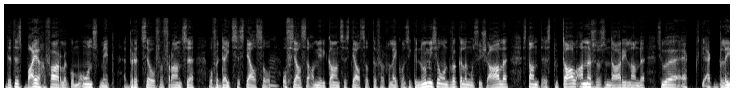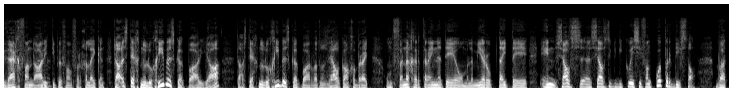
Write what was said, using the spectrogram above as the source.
Dit is baie gevaarlik om ons met 'n Britse of 'n Franse of 'n Duitse stelsel mm. of selfs 'n Amerikaanse stelsel te vergelyk. Ons ekonomiese ontwikkeling, ons sosiale stand is totaal anders as in daardie lande. So ek ek bly weg van daardie mm. tipe van vergelyking. Daar is tegnologie beskikbaar, ja, daar's tegnologie beskikbaar wat ons wel kan gebruik om vinniger treine te hê, om hulle meer op tyd te hê en selfs eh, selfs die, die kwessie van koperdiefstal wat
